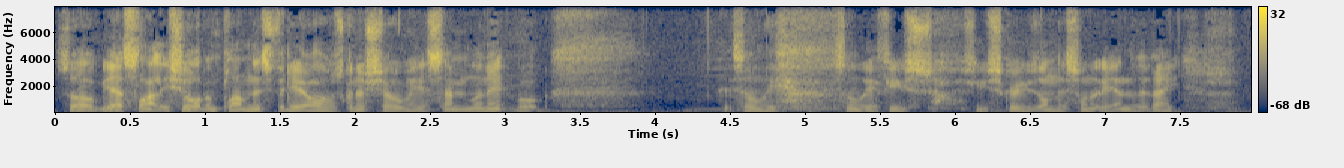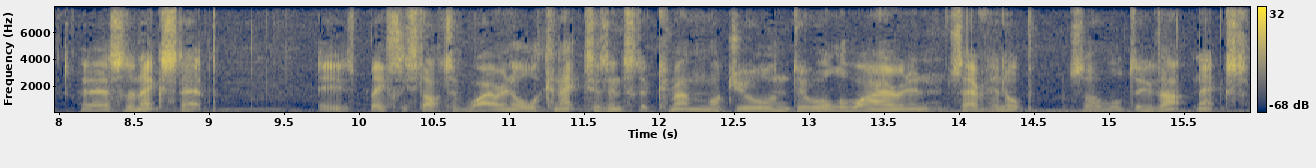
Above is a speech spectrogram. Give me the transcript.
So yeah, slightly shorter than planned this video. I was going to show me assembling it, but it's only it's only a few few screws on this one at the end of the day. Uh, so the next step is basically start to wiring all the connectors into the command module and do all the wiring and set everything up. So we'll do that next.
